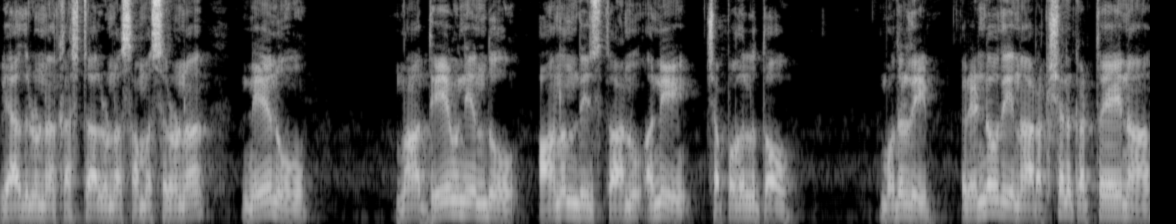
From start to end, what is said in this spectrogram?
వ్యాధులున్నా కష్టాలున్నా సమస్యలున్నా నేను నా దేవుని యందు ఆనందిస్తాను అని చెప్పగలుగుతావు. మొదటిది. రెండవది నా రక్షణకర్త అయిన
